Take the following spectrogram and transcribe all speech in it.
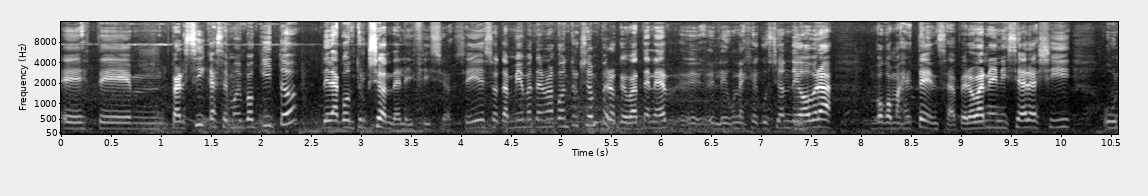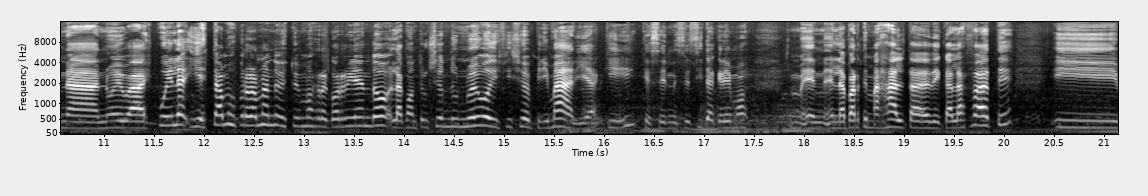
este, Persica hace muy poquito, de la construcción del edificio. ¿sí? Eso también va a tener una construcción, pero que va a tener eh, una ejecución de obra un poco más extensa, pero van a iniciar allí una nueva escuela y estamos programando y estuvimos recorriendo la construcción de un nuevo edificio de primaria aquí, que se necesita, creemos, en, la parte más alta de Calafate. Y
